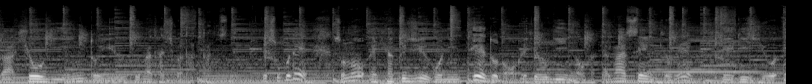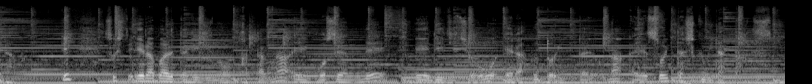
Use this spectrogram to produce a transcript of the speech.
が評議員というふうな立場だったんですね。でそこでその115人程度の評議員の方が選挙で理事を選ぶ。でそして選ばれた理事の方が5選で理事長を選ぶといったようなそういった仕組みだったんです。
